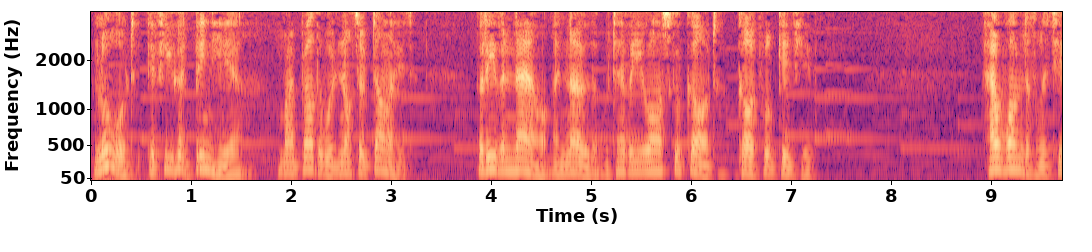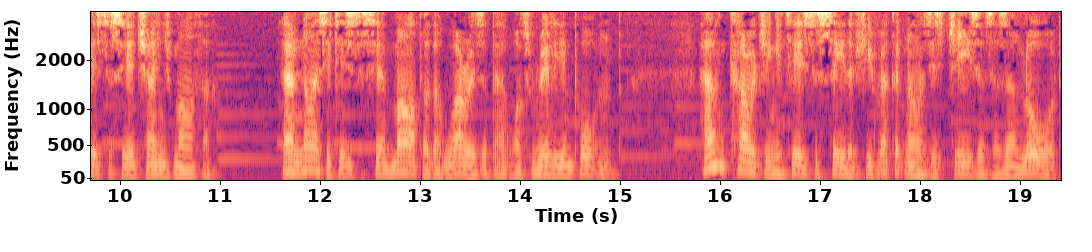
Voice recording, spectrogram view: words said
Lord, if you had been here, my brother would not have died. But even now I know that whatever you ask of God, God will give you. How wonderful it is to see a changed Martha. How nice it is to see a Martha that worries about what's really important how encouraging it is to see that she recognizes Jesus as her Lord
